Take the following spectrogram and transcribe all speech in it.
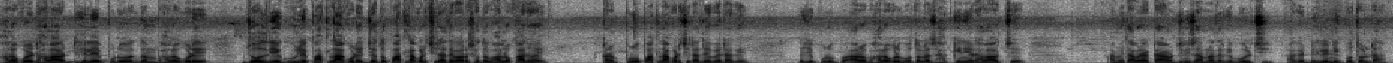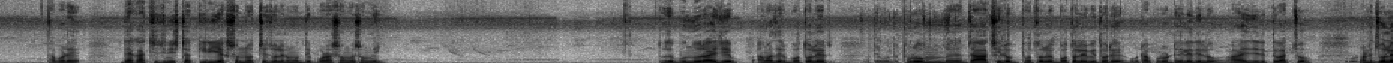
ভালো করে ঢালা ঢেলে পুরো একদম ভালো করে জল দিয়ে ঘুলে পাতলা করে, যত পাতলা করে ছিটাতে পারো তত ভালো কাজ হয়। কারণ পুরো পাতলা করে ছিটাতে হবে এটাকে। এই যে পুরো আরও ভালো করে বোতলটা ঝাঁকি নিয়ে ঢালা হচ্ছে। আমি তারপরে একটা জিনিস আপনাদেরকে বলছি, আগে ঢেলে নিক বোতলটা, তারপরে দেখাচ্ছি জিনিসটা কী রিয়াকশন হচ্ছে জলের মধ্যে পড়ার সঙ্গে সঙ্গেই। তো বন্ধুরা, এই যে আমাদের বোতলের পুরো যা ছিল বোতলের বোতলের ভিতরে, ওটা পুরো ঢেলে দিল। আর এই যে দেখতে পাচ্ছ মানে জলে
